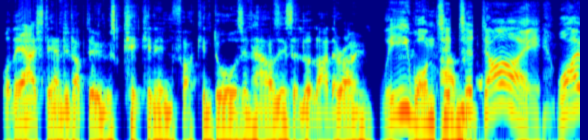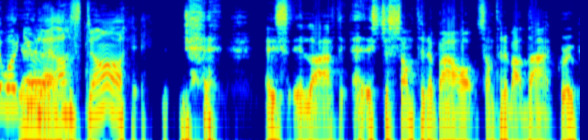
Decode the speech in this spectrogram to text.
What they actually ended up doing was kicking in fucking doors in houses that looked like their own. We wanted um, to die. Why won't yeah. you let us die? it's it, like it's just something about something about that group.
